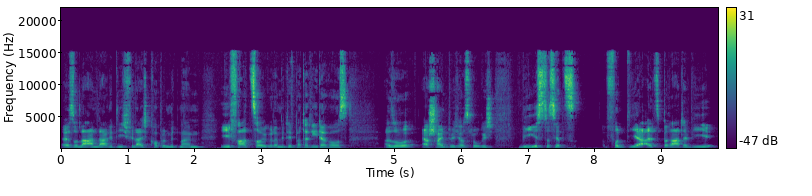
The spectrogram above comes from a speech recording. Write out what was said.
äh, Solaranlage, die ich vielleicht koppel mit meinem E-Fahrzeug oder mit der Batterie daraus. Also erscheint durchaus logisch. Wie ist das jetzt von dir als Berater? Wie,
